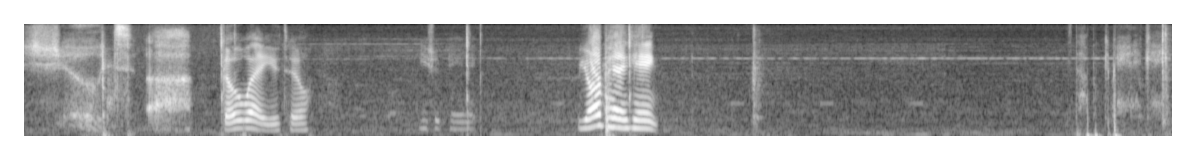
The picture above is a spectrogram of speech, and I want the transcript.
Shoot. Uh, go away, you two. You should panic. We are panicking. Stop panicking.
